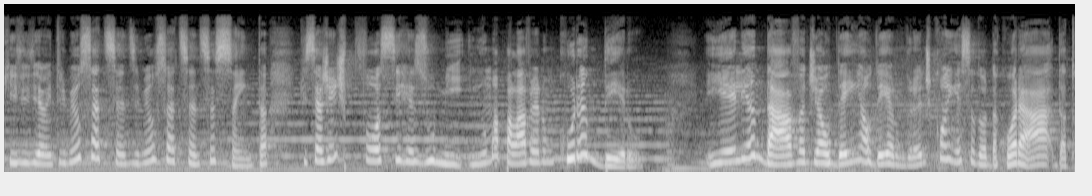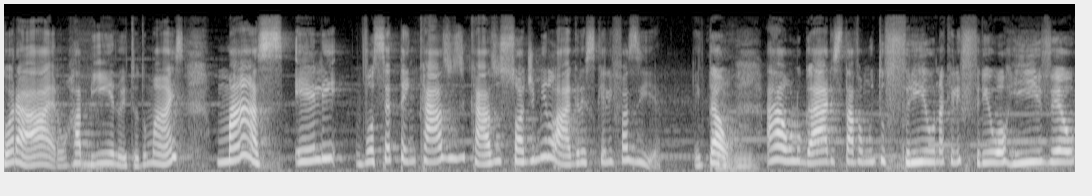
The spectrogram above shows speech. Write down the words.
que viveu entre 1700 e 1760, que se a gente fosse resumir em uma palavra, era um curandeiro. E ele andava de aldeia em aldeia, era um grande conhecedor da, Corá, da Torá, era um rabino e tudo mais, mas ele, você tem casos e casos só de milagres que ele fazia. Então, uhum. ah, o lugar estava muito frio, naquele frio horrível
